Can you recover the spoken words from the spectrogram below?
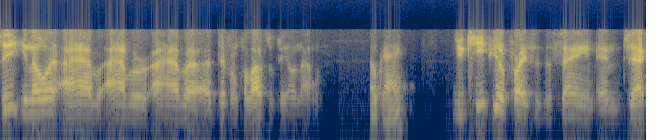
See, you know what? I have I have a I have a, a different philosophy on that one. Okay. You keep your prices the same and jack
